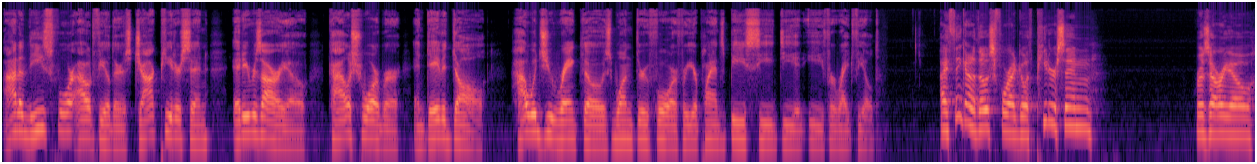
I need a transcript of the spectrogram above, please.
out of these four outfielders: Joc Pederson, Eddie Rosario, Kyle Schwarber, and David Dahl. How would you rank those one through four for your plans B, C, D, and E for right field? I think out of those four, I'd go with Pederson, Rosario.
